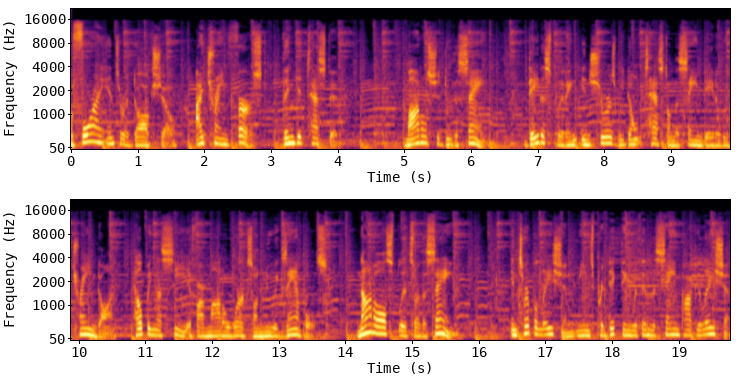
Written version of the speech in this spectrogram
Before I enter a dog show, I train first, then get tested. Models should do the same. Data splitting ensures we don't test on the same data we trained on, helping us see if our model works on new examples. Not all splits are the same. Interpolation means predicting within the same population.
